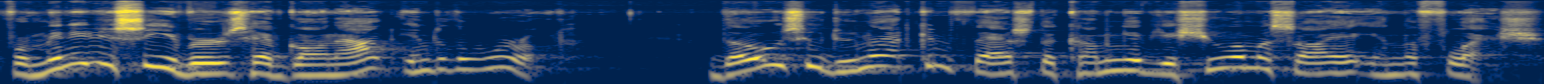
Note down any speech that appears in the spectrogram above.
For many deceivers have gone out into the world, those who do not confess the coming of Yeshua Messiah in the flesh.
